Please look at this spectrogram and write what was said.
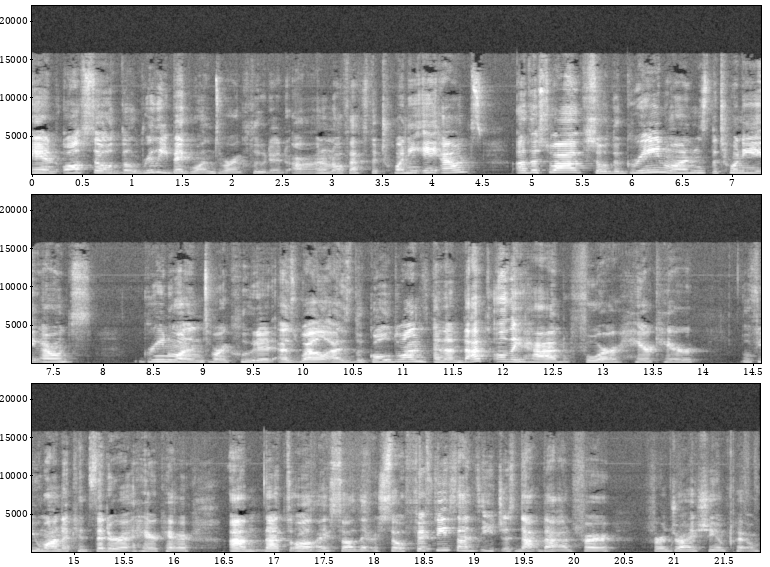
And also the really big ones were included. Uh, I don't know if that's the 28 ounce of the Suave. So the green ones, the 28 ounce green ones were included as well as the gold ones. And then that's all they had for hair care if you want to consider it hair care. Um, that's all I saw there. So 50 cents each is not bad for, for dry shampoo.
